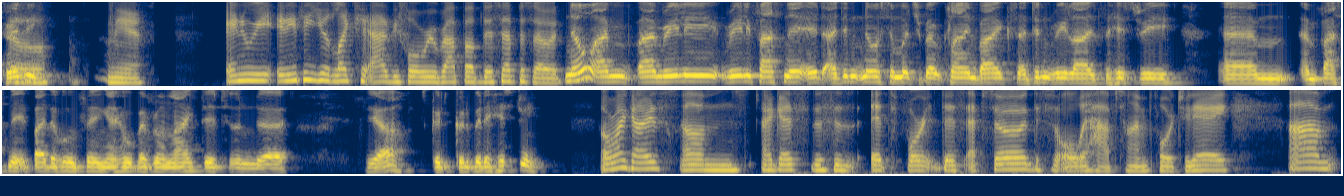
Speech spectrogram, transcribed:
Crazy. So, yeah. Any anything you'd like to add before we wrap up this episode? No, I'm I'm really really fascinated. I didn't know so much about Klein bikes. I didn't realize the history. Um, I'm fascinated by the whole thing. I hope everyone liked it, and uh, yeah, it's good good bit of history. All right, guys. Um, I guess this is it for this episode. This is all we have time for today. Um,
